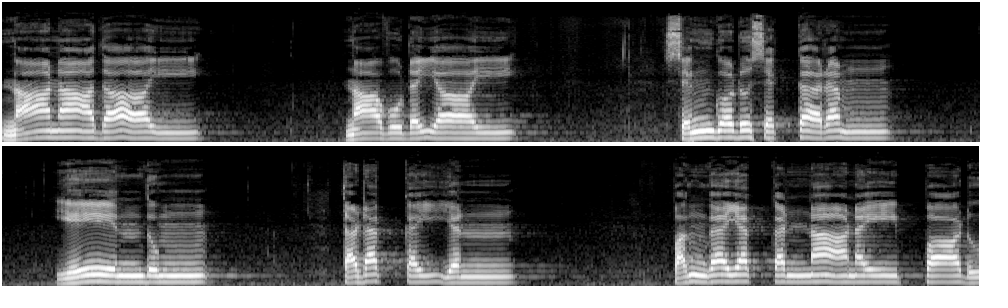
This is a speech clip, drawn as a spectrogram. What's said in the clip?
நானாதாய் நாவுடையாய். செங்கொடு செக்கரம். ஏந்தும். தடக்கையன். பங்கய கண்ணானை பாடு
